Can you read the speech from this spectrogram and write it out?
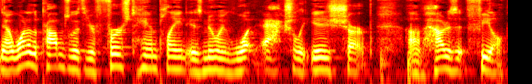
now, one of the problems with your first hand plane is knowing what actually is sharp. Um, how does it feel?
